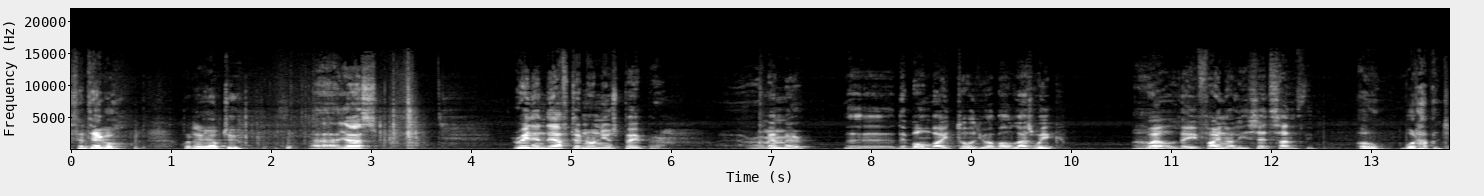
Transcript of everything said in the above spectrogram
Santiago, what are you up to? Uh, just reading the afternoon newspaper. Remember the, the bomb I told you about last week? Well, they finally said something. Oh, what happened?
